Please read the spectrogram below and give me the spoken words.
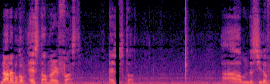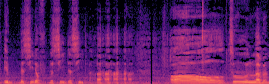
Now the book of Esther very fast. Esther. Um the seed of the seed of the seed, the seed. oh 211.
